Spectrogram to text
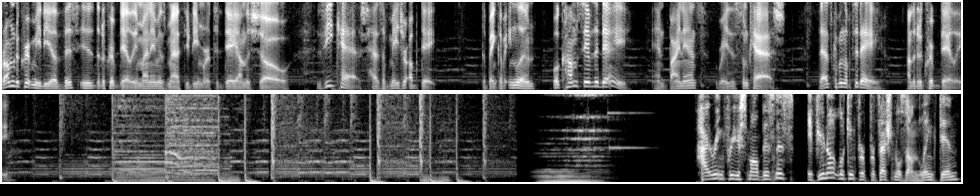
From Decrypt Media, this is the Decrypt Daily. My name is Matthew Diemer. Today on the show, Zcash has a major update. The Bank of England will come save the day, and Binance raises some cash. That's coming up today on the Decrypt Daily. Hiring for your small business? If you're not looking for professionals on LinkedIn,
